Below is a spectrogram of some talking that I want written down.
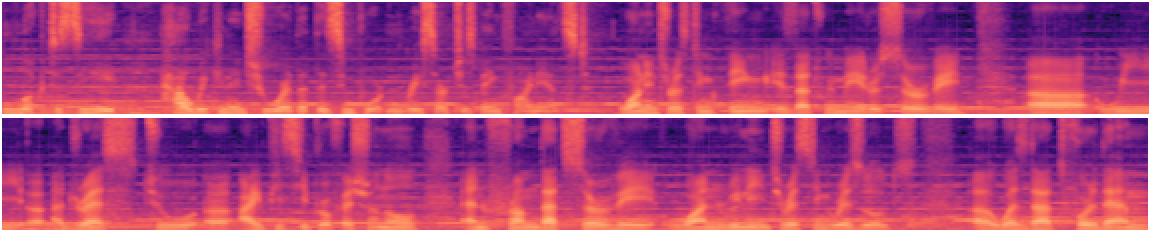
look to see how we can ensure that this important research is being financed. One interesting thing is that we made a survey uh, we uh, addressed to uh, IPC professional and from that survey one really interesting result uh, was that for them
